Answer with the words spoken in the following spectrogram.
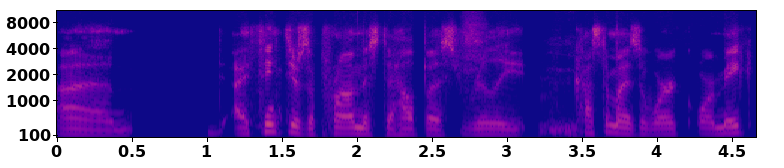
Um, I think there's a promise to help us really customize the work or make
